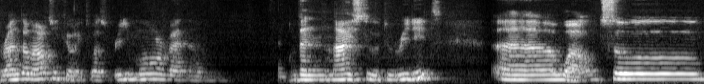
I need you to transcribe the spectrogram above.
random article. It was really more than um, than nice to, to read it. Uh, well, so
